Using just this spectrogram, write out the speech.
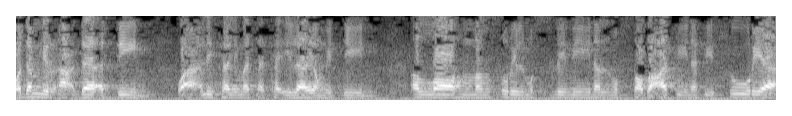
ودمر أعداء الدين وأعل كلمتك إلى يوم الدين. اللهم انصر المسلمين المستضعفين في سوريا.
